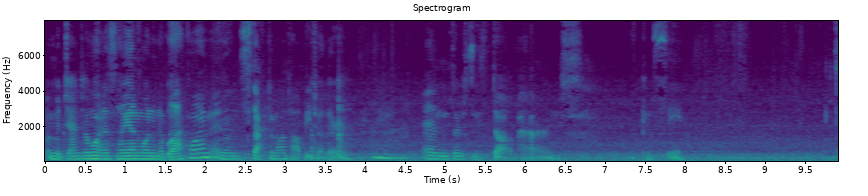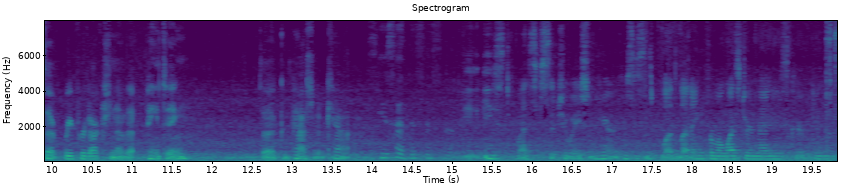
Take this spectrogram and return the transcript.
a magenta one, a cyan one, and a black one and then stacked them on top of each other. Mm. And there's these dot patterns, you can see. It's a reproduction of that painting, the Compassionate Cat You said this is the east-west situation here because this is bloodletting from a western manuscript and these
